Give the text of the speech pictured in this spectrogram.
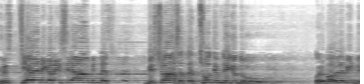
ക്രിസ്ത്യാനികൾ ഇസ്ലാമിന്റെ വിശ്വാസത്തെ ചോദ്യം ചെയ്യുന്നു. ഒരു മൗലവി ഉണ്ട്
